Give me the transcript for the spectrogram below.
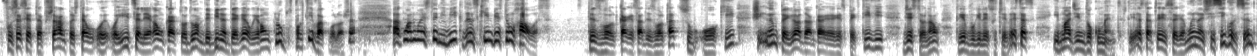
fusese Tăpșan, pășteau oițele, era un cartodrom de bine de rău, era un club sportiv acolo, așa. Acum nu mai este nimic, în schimb este un haos dezvolt, care s-a dezvoltat sub ochii și în perioada în care respectivii gestionau treburile suceve. Astea sunt imagini document. Știi? Astea trebuie să rămână și sigur sunt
